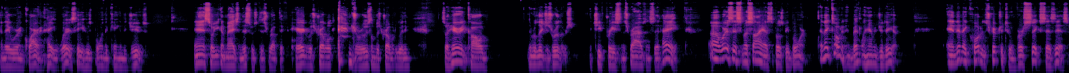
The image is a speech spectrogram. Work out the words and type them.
and they were inquiring, hey, where is he who's born the king of the Jews? And so you can imagine this was disruptive. Herod was troubled, Jerusalem was troubled with him. So Herod called the religious rulers, the chief priests and scribes, and said, hey, uh, where's this Messiah supposed to be born? And they told him in Bethlehem in Judea. And then they quoted scripture to him. Verse 6 says this,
